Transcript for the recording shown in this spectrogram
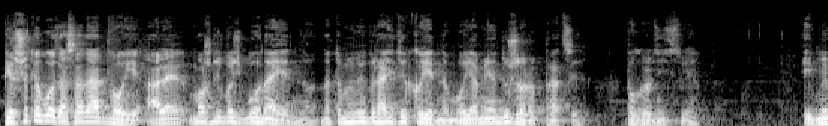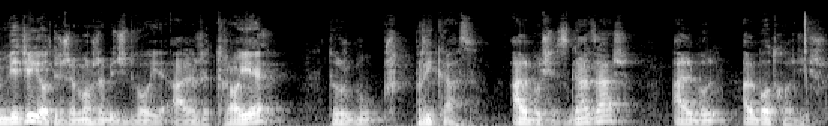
Pierwsze to była zasada dwoje, ale możliwość było na jedno. No to my wybrali tylko jedno, bo ja miałem dużo pracy w ogrodnictwie. I my wiedzieli o tym, że może być dwoje, ale że troje, to już był pr- prikaz. Albo się zgadzasz, albo, albo odchodzisz.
